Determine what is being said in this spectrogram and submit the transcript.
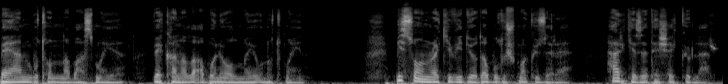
beğen butonuna basmayı ve kanala abone olmayı unutmayın. Bir sonraki videoda buluşmak üzere. Herkese teşekkürler.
